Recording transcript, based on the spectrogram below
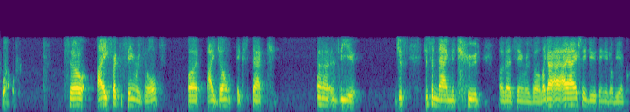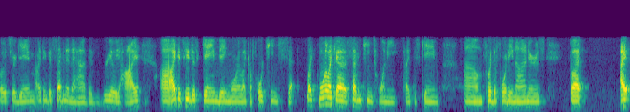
12? So I expect the same results, but I don't expect uh, the just just the magnitude of that same result. Like I, I actually do think it'll be a closer game. I think the seven and a half is really high. Uh, I could see this game being more like a 14 set, like more like a 17-20 type of game um, for the 49ers. But I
